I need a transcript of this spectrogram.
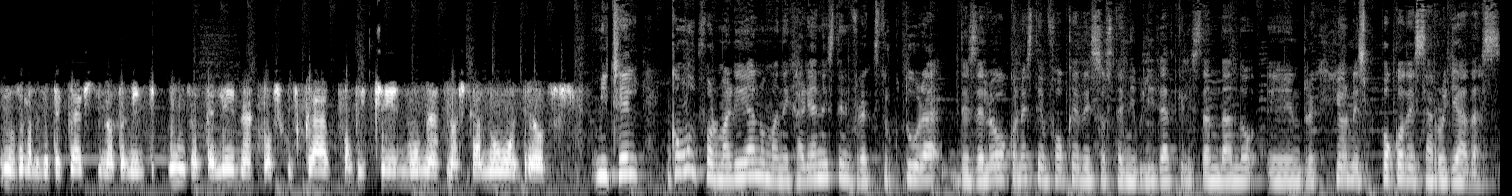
no solamente Tecash, sino también Ticún, Santa Elena, Oshkuskab, Opichen, Muna, Mascanú, entre otros. Michelle, ¿cómo formarían o manejarían esta infraestructura, desde luego con este enfoque de sostenibilidad que le están dando en regiones poco desarrolladas?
